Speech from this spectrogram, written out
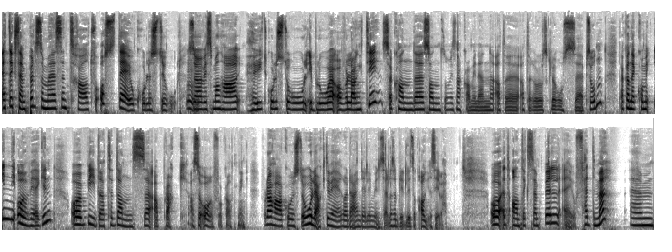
Et eksempel som er sentralt for oss, det er jo kolesterol. Mm. Så hvis man har høyt kolesterol i blodet over lang tid, så kan det, sånn som vi snakka om i den ateroskleroseepisoden, da kan det komme inn i årevegen og bidra til dannelse av plakk, altså åreforkalkning. For da har kolesterol, det aktiverer da en del immunceller, så blir det litt sånn aggressive. Og et annet eksempel er jo fedme. Um,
